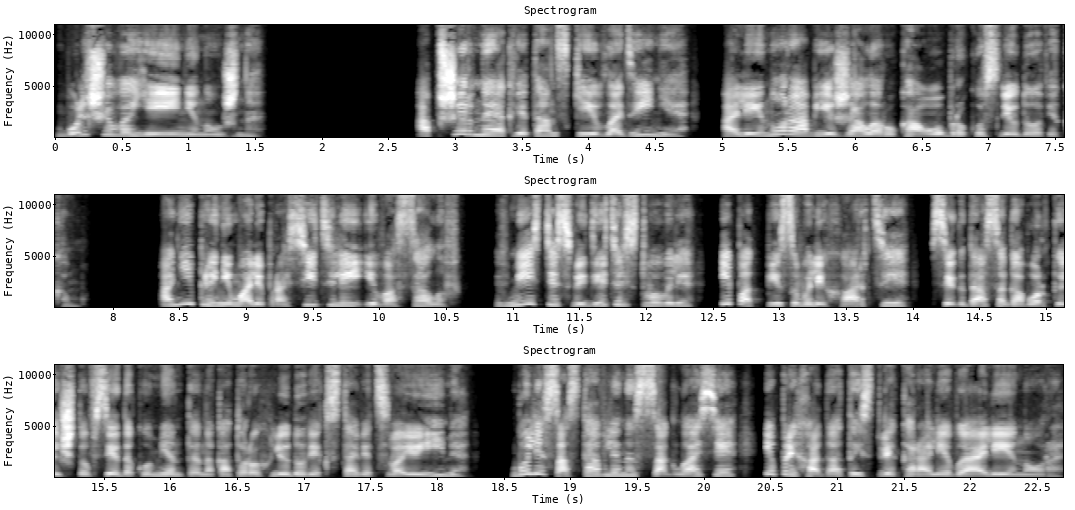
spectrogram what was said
большего ей не нужно. Обширные аквитанские владения Алейнора объезжала рука об руку с Людовиком. Они принимали просителей и вассалов, вместе свидетельствовали и подписывали хартии, всегда с оговоркой, что все документы, на которых Людовик ставит свое имя, были составлены с согласия и при ходатайстве королевы Алиеноры.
